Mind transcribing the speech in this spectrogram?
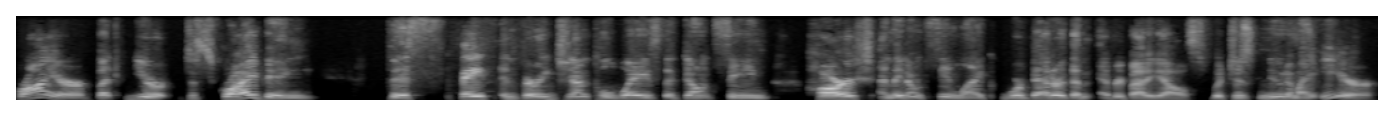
friar, but you're describing this faith in very gentle ways that don't seem harsh and they don't seem like we're better than everybody else, which is new to my ear.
